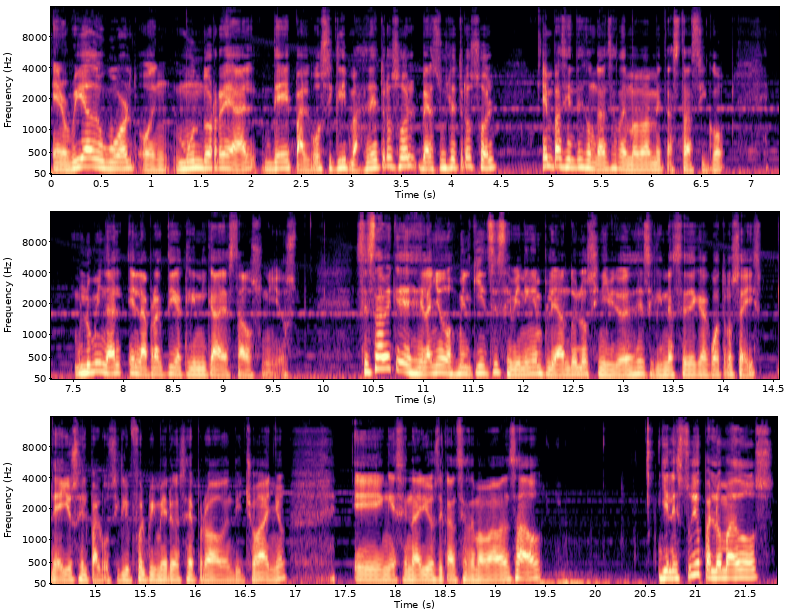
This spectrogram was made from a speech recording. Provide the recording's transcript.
en real world o en mundo real de palvociclip más letrozol versus letrozol en pacientes con cáncer de mama metastásico luminal en la práctica clínica de Estados Unidos. Se sabe que desde el año 2015 se vienen empleando los inhibidores de ciclina CDK4-6, de ellos el palvociclip fue el primero en ser probado en dicho año, en escenarios de cáncer de mama avanzado. Y el estudio Paloma 2,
